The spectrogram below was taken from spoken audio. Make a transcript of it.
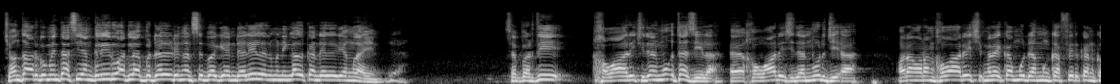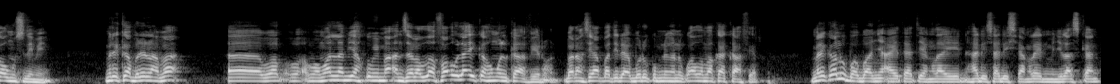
Contoh argumentasi yang keliru adalah berdalil dengan sebagian dalil dan meninggalkan dalil yang lain. Ya. Seperti Khawarij dan Mu'tazilah, eh, Khawarij dan Murji'ah. Orang-orang Khawarij mereka mudah mengkafirkan kaum muslimin. Mereka berdalil apa? Eh, wa man lam yahkum bima anzalallah fa ulaika humul kafirun. Barang siapa tidak berhukum dengan hukum Allah maka kafir. Mereka lupa banyak ayat-ayat yang lain, hadis-hadis yang lain menjelaskan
